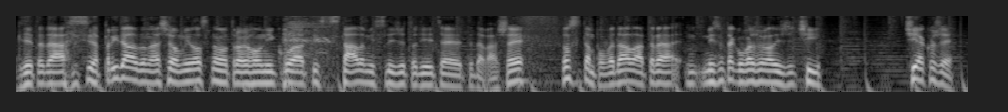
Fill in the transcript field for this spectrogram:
kde teda si sa pridal do našeho milostného trojholníku a ty stále myslíš, že to dieťa je teda vaše. To si tam povedal a teda my sme tak uvažovali, že či, či akože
